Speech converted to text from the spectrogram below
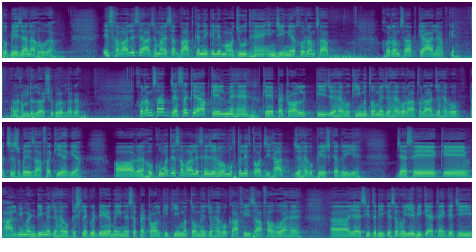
تو بیجا نہ ہوگا۔ اس حوالے سے آج ہمارے ساتھ بات کرنے کے لیے موجود ہیں انجینئر خرم صاحب۔ خرم صاحب، کیا حال ہیں آپ کے؟ الحمد للہ شکر اللہ کا۔ خرم صاحب، جیسا کہ آپ کے علم میں ہے کہ پیٹرول کی جو ہے وہ قیمتوں میں جو ہے وہ رات و رات جو ہے وہ پچیس روپے اضافہ کیا گیا اور حکومت اس حوالے سے جو ہے وہ مختلف توجیحات جو ہے وہ پیش کر رہی ہے۔ جیسے کہ عالمی منڈی میں جو ہے وہ پچھلے کوئی ڈیڑھ مہینے سے پیٹرول کی قیمتوں میں جو ہے وہ کافی اضافہ ہوا ہے۔ یا اسی طریقے سے وہ یہ بھی کہتے ہیں کہ جی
